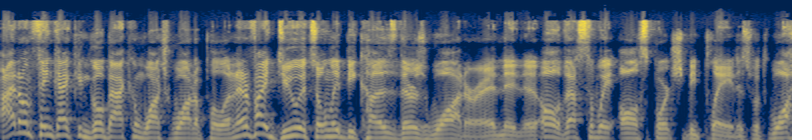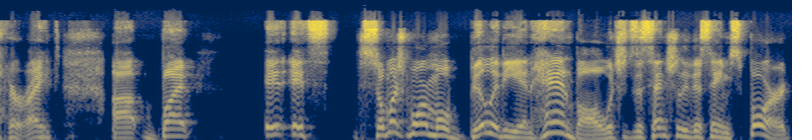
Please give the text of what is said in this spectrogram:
I don't think I can go back and watch water polo. And if I do, it's only because there's water, and they, oh, that's the way all sports should be played is with water, right? Uh, but it, it's so much more mobility in handball, which is essentially the same sport.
